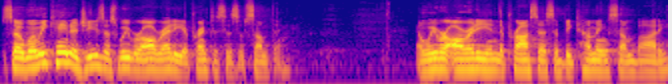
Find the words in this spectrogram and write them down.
So, when we came to Jesus, we were already apprentices of something. And we were already in the process of becoming somebody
